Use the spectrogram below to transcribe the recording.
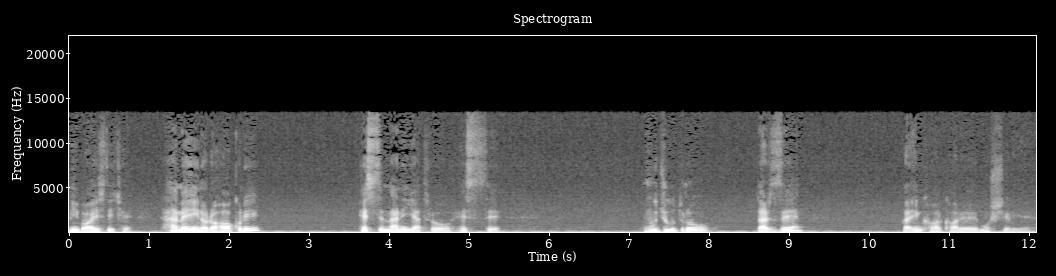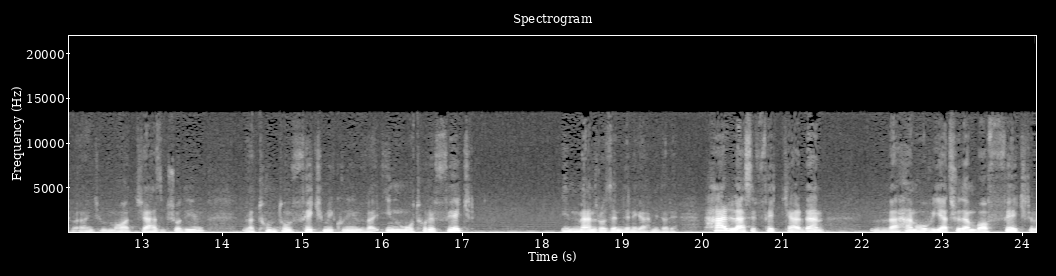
میبایستی که همه اینو رها کنی حس منیت رو حس وجود رو در ذهن و این کار کار مشکلیه و اینکه ما جذب شدیم و تون فکر می‌کنیم و این موتور فکر این من رو زنده نگه میداره. هر لحظه فکر کردن و هم هویت شدن با فکر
